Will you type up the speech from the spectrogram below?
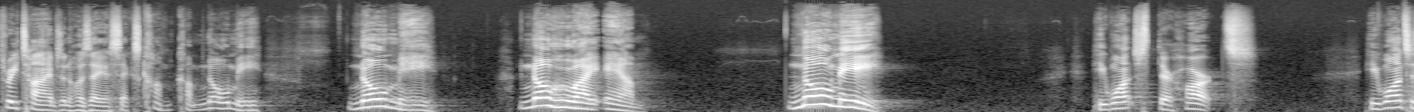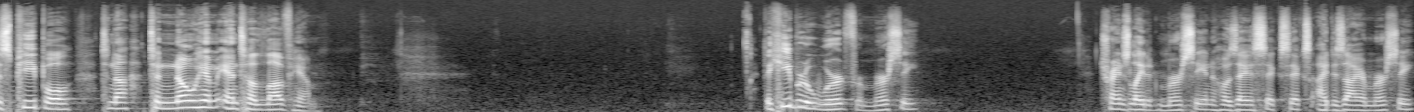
Three times in Hosea 6 Come, come, know me. Know me. Know who I am. Know me. He wants their hearts. He wants his people to, not, to know him and to love him. The Hebrew word for mercy, translated mercy in Hosea 6 6, I desire mercy,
